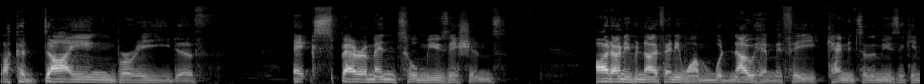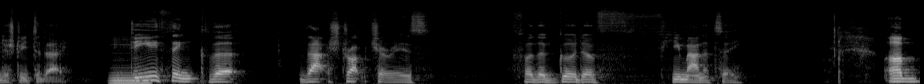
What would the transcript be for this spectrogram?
like a dying breed of experimental musicians, I don't even know if anyone would know him if he came into the music industry today. Do you think that that structure is for the good of humanity? Um,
